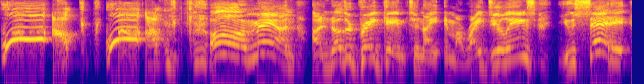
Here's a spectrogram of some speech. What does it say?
Woo! Out! Woo! Out! Oh man, another great game tonight. Am I right, dearlings? You said it.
